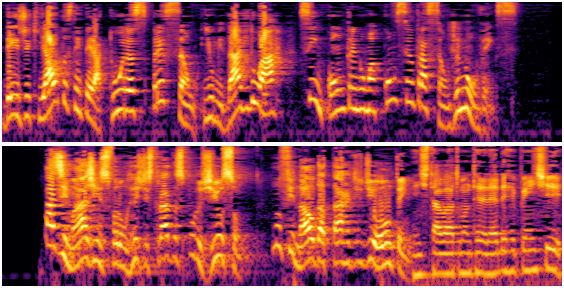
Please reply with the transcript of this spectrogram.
desde que altas temperaturas, pressão e umidade do ar se encontrem numa concentração de nuvens. As imagens foram registradas por Gilson no final da tarde de ontem. A gente estava tomando tereré, de repente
